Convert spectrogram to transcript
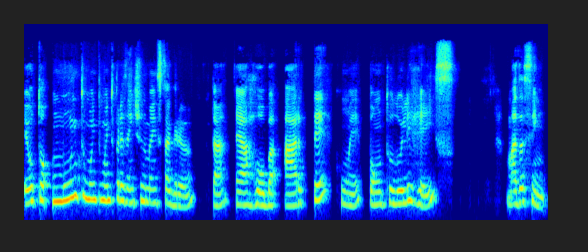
Eu tô muito, muito, muito presente no meu Instagram, tá? É arte com e, ponto Reis. Mas assim,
